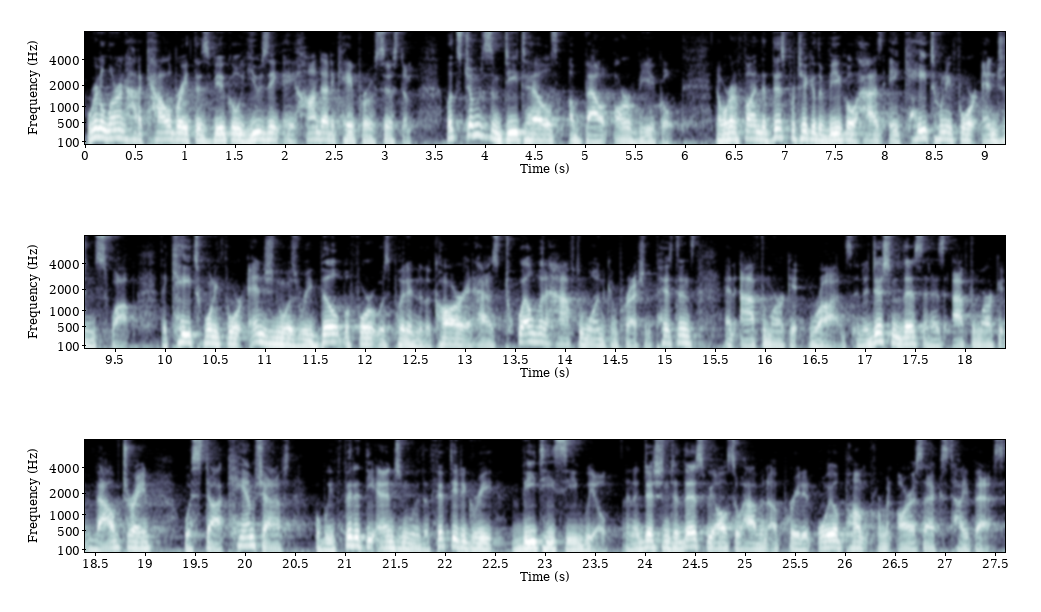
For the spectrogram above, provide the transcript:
We're going to learn how to calibrate this vehicle using a Hondata K-Pro system. Let's jump to some details about our vehicle. Now we're going to find that this particular vehicle has a K24 engine swap. The K24 engine was rebuilt before it was put into the car. It has 12.5 to 1 compression pistons and aftermarket rods. In addition to this, it has aftermarket valve train with stock camshafts, but we fitted the engine with a 50 degree VTC wheel. In addition to this, we also have an upgraded oil pump from an RSX Type S.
